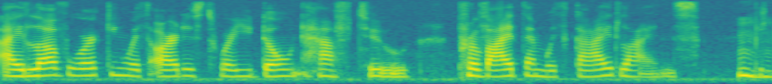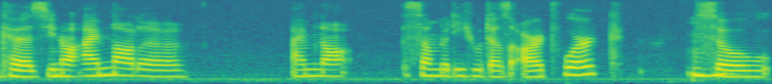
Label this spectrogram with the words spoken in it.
I love working with artists where you don't have to provide them with guidelines mm-hmm. because you know I'm not a I'm not somebody who does artwork, mm-hmm. so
